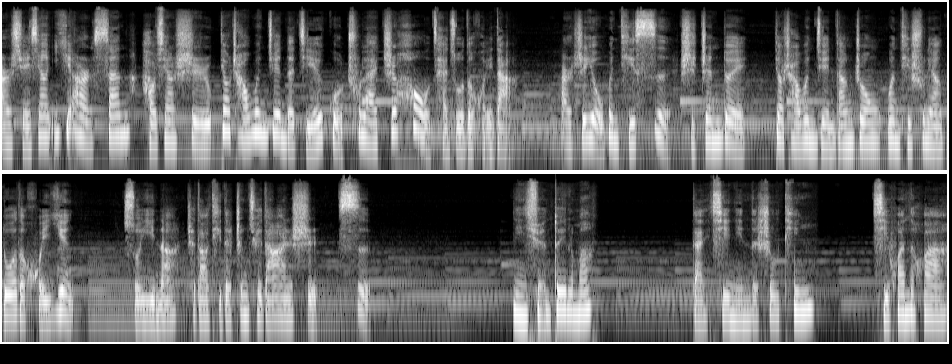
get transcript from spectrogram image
而选项一二三好像是调查问卷的结果出来之后才做的回答，而只有问题四是针对调查问卷当中问题数量多的回应。所以呢，这道题的正确答案是四。您选对了吗？感谢您的收听，喜欢的话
